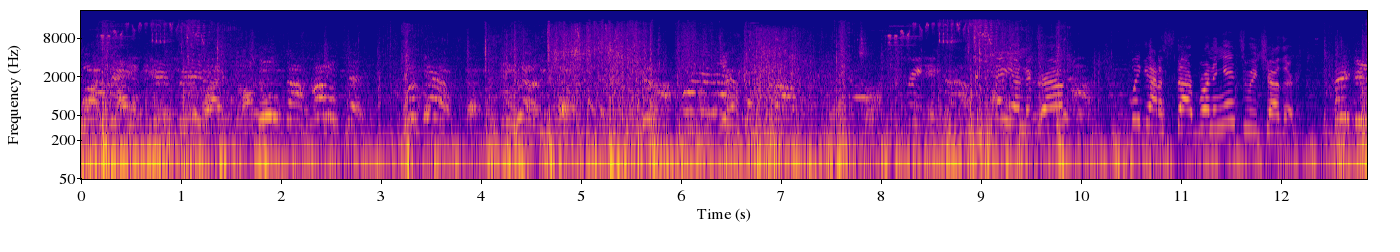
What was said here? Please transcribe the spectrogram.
Watch it! Use the holotape! Look out! Hey, Underground! We gotta stop running into each other. It! Get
